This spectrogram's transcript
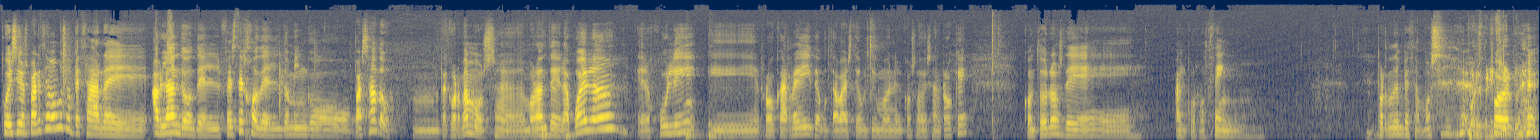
Pues si os parece vamos a empezar eh, hablando del festejo del domingo pasado. Mm, recordamos eh, Morante de la Puebla, el Juli y Roca Rey debutaba este último en el Coso de San Roque con toros de Alcurrucén. ¿Por dónde empezamos? Por el principio, ¿no?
